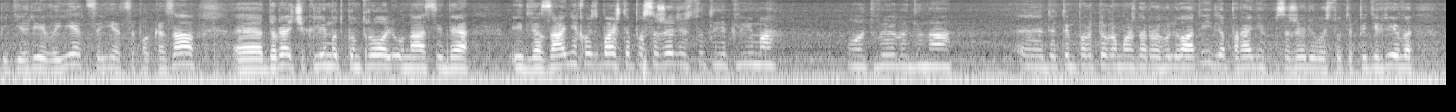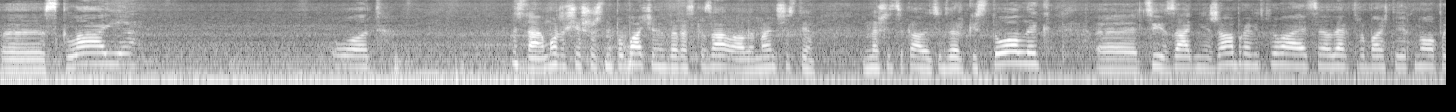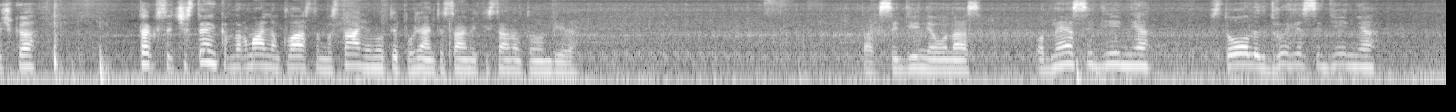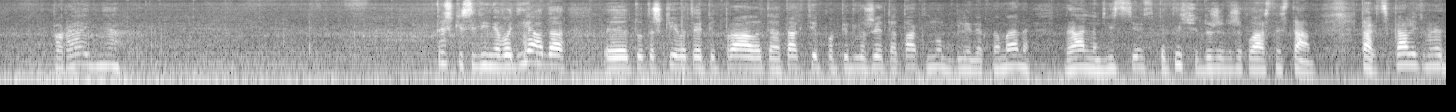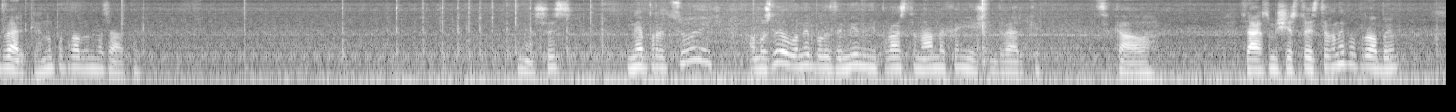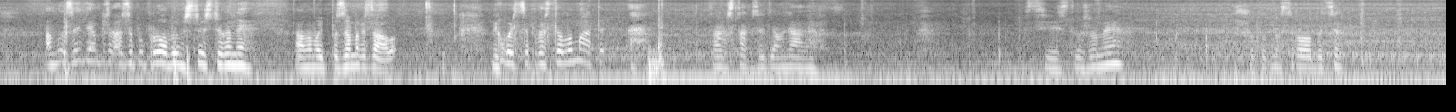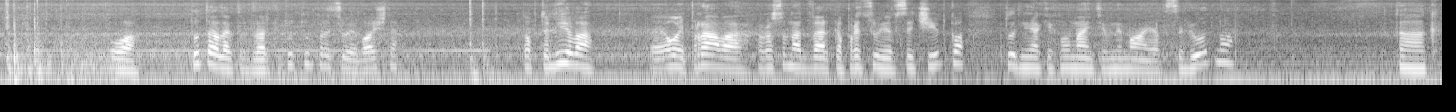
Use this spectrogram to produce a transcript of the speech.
Підігріви є, це є, це показав. Е, до речі, клімат-контроль у нас іде і для задніх, ось бачите, пасажирів тут є кліма. От виведена, е, де температуру можна регулювати. І для передніх пасажирів ось тут і підігріви е, скла є. От. Не знаю, може ще щось не побачив, не розказав, але менше з тим. Мене ще цікавить ці дверки столик, е, ці задні жабра відкриваються, електро, бачите, є кнопочка. Так все чистенько, в нормальному, класному стані. Ну, типу, гляньте самі, який стан автомобіля. Так, сидіння у нас одне сидіння, столик, друге сидіння, переднє. Трішки сидіння водія, да, е, тут треба підправити, а так типу підложити, а так, ну блін, як на мене, реально 275 тисяч дуже-дуже класний стан. Так, цікавлять мене дверки. Ну попробуємо нажати. Ні, щось не працюють, а можливо вони були замінені просто на механічні дверки. Цікаво. Зараз ми ще з тої сторони попробуємо. А ми зайдемо зразу попробуємо з тої сторони. А воно мабуть позамерзало. Не хочеться просто ламати. Зараз так зайдемо глянемо. З цієї сторони. Що тут у нас робиться? О, тут електродверки, тут, тут працює, бачите? Тобто ліва, ой, права розсувна дверка працює все чітко. Тут ніяких моментів немає абсолютно. Так.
